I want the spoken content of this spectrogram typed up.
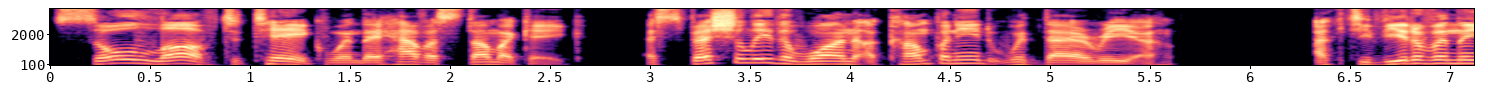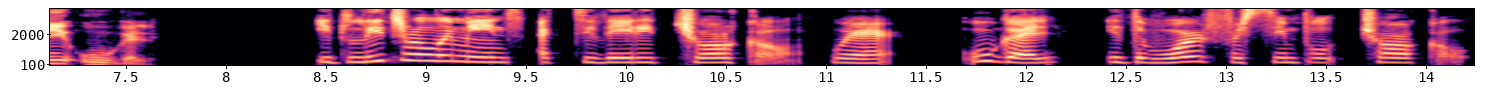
so love to take when they have a stomachache, especially the one accompanied with diarrhea. Активированный уголь. It literally means activated charcoal, where уголь is the word for simple charcoal.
